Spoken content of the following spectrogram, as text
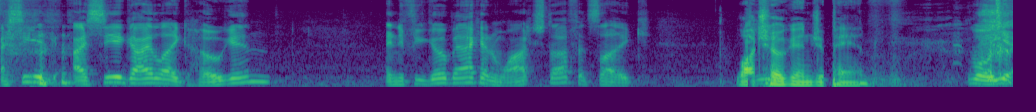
I see a, I see a guy like Hogan, and if you go back and watch stuff, it's like, Watch Hogan in Japan. Well, yeah,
